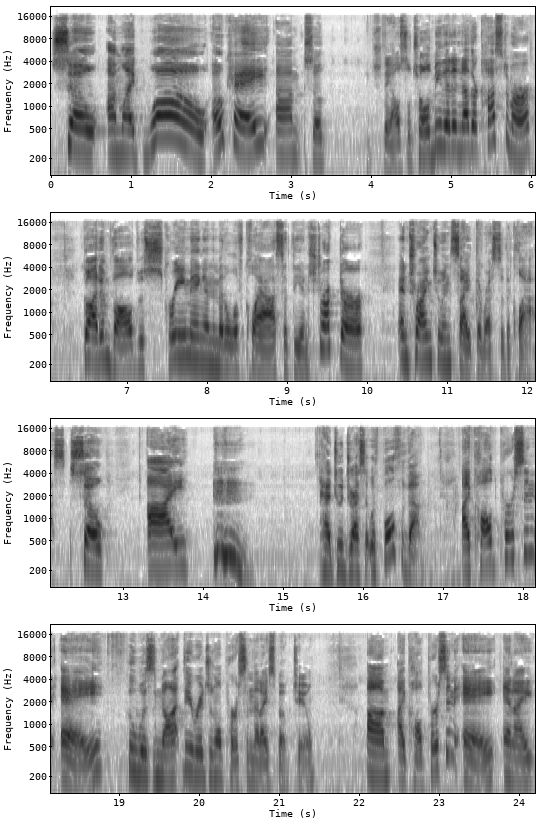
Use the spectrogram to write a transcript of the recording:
So I'm like, whoa, okay. Um, so they also told me that another customer got involved with screaming in the middle of class at the instructor and trying to incite the rest of the class. So I had to address it with both of them. I called person A, who was not the original person that I spoke to. Um, I called person A and I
